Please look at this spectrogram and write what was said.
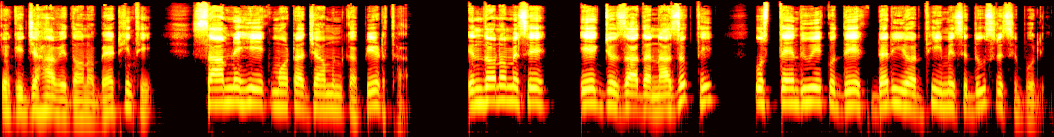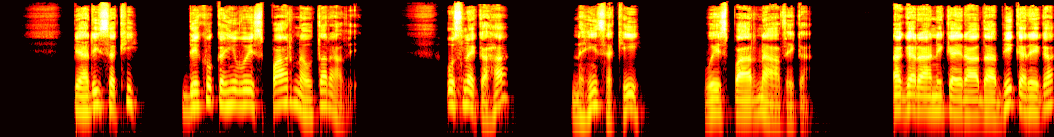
क्योंकि जहाँ वे दोनों बैठी थी, सामने ही एक मोटा जामुन का पेड़ था। इन दोनों में से एक जो ज़्यादा नाजुक थी उस तेंदुए को देख डरी और धीमे से दूसरे से बोली, प्यारी सखी, देखो कहीं वो इस पार न उतर आवे। उसने कहा, नहीं सखी, वो इस पार न आवेगा। अगर आने का इरादा भी करेगा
